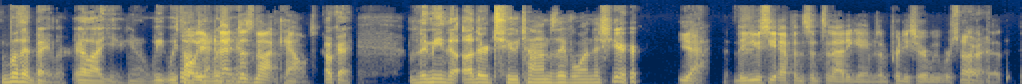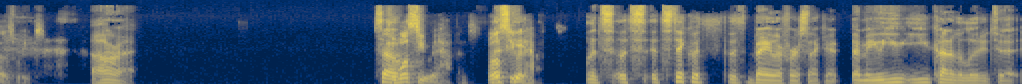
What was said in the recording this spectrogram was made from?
both had Baylor, LIU. You know, we we thought well, yeah, that does not count. Okay. They mean the other two times they've won this year? Yeah, the UCF and Cincinnati games. I'm pretty sure we were split right. that, those weeks. All right. So, So, we'll see what happens. We'll see what happens. let's let's let's stick with with Baylor for a second. I mean, you you kind of alluded to it.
